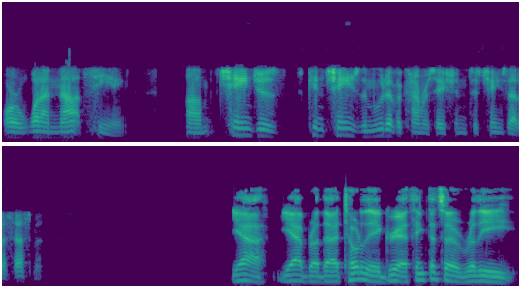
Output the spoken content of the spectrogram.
or what I'm not seeing um, changes can change the mood of a conversation to change that assessment. Yeah, yeah, brother, I totally agree. I think that's a really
